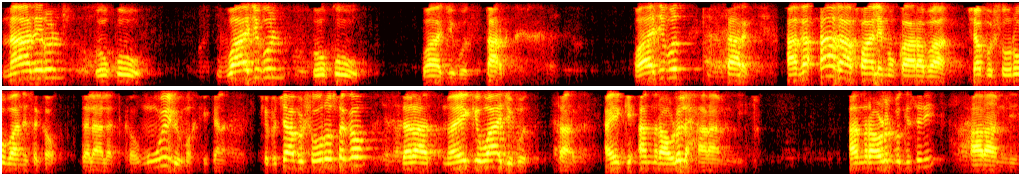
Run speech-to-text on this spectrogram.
نادر الوقوع واجب الوقوع واجب الترک واجب الترک هغه هغه فعل مقاربه چې په شروع باندې سکو دلالت کو مو ویلو مخکې کنه چې په چا په شروع سکو دلالت نو یې کې واجب الترک یې کې ان راول حرام دي ان راول په کیسه دي حرام دي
